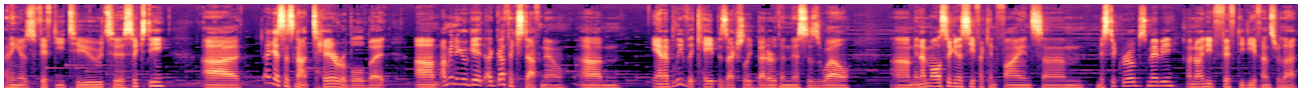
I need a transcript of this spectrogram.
I think it was 52 to 60. Uh, I guess that's not terrible, but um, I'm going to go get a Guthix staff now. Um, and I believe the cape is actually better than this as well. Um, and I'm also going to see if I can find some Mystic Robes, maybe? Oh, no, I need 50 defense for that.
